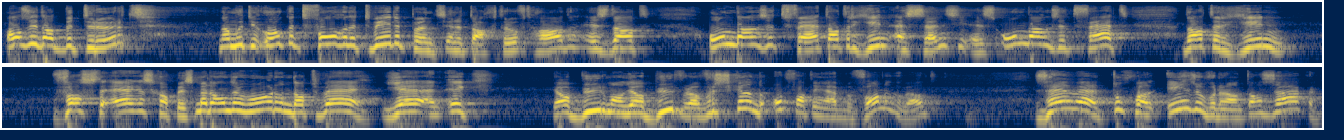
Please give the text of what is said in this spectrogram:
als u dat betreurt, dan moet u ook het volgende tweede punt in het achterhoofd houden, is dat ondanks het feit dat er geen essentie is, ondanks het feit dat er geen vaste eigenschap is, met andere woorden dat wij, jij en ik, jouw buurman, jouw buurvrouw, verschillende opvattingen hebben van geweld, zijn wij het toch wel eens over een aantal zaken.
